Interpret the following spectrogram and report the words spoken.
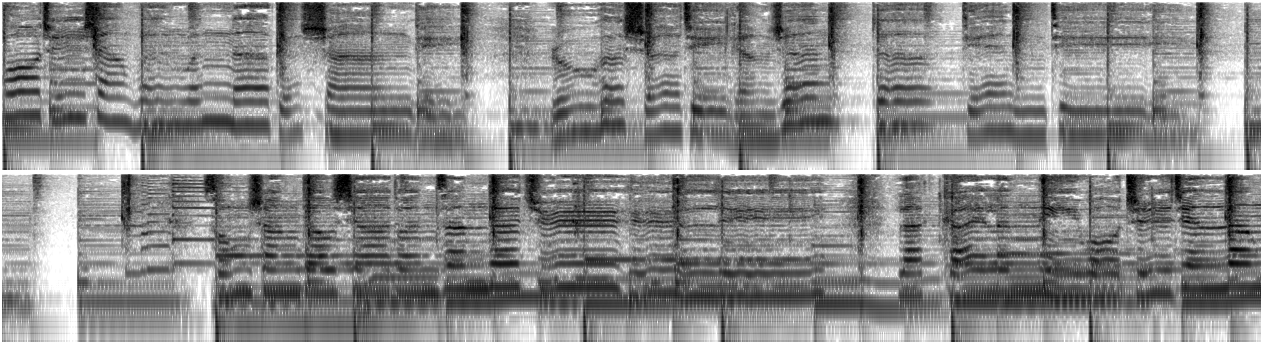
我只想问问那个上帝，如何设计两人的电梯？从上到下短暂的距离，拉开了你我之间浪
